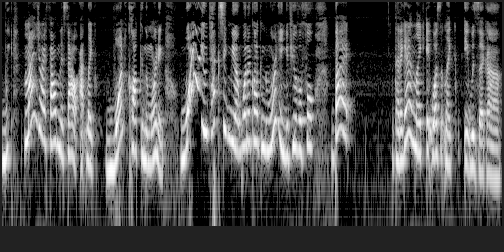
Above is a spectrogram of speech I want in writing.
we, mind you, I found this out at like one o'clock in the morning. Why are you texting me at one o'clock in the morning if you have a full? But then again, like it wasn't like it was like a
